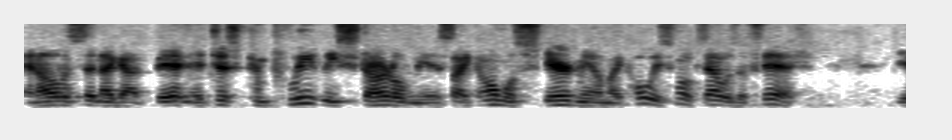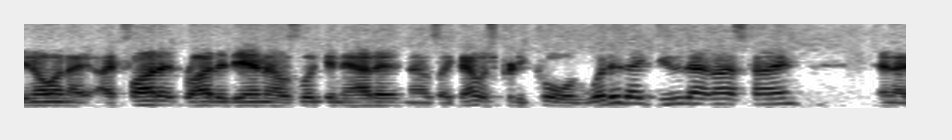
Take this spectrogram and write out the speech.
and all of a sudden I got bit and it just completely startled me. It's like almost scared me. I'm like, holy smokes, that was a fish, you know. And I, I fought it, brought it in. I was looking at it and I was like, that was pretty cool. What did I do that last time? And I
